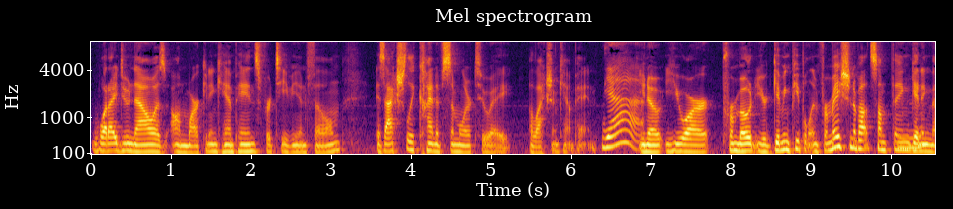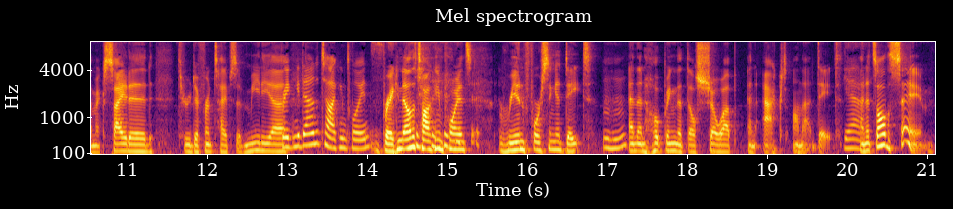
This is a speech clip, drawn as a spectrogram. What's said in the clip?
what I do now is on marketing campaigns for TV and film is actually kind of similar to a election campaign. Yeah. You know, you are promote you're giving people information about something, getting them excited through different types of media, breaking it down to talking points. breaking down the talking points, reinforcing a date, and then hoping that they'll show up and act on that date. Yeah. And it's all the same.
